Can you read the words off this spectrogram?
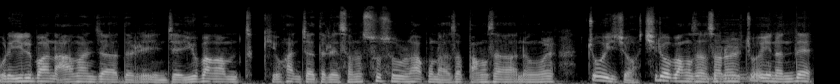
우리 일반 암 환자들이 이제 유방암 특히 환자들에서는 수술을 하고 나서 방사능을 쪼이죠. 치료 방사선을 쪼이는데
